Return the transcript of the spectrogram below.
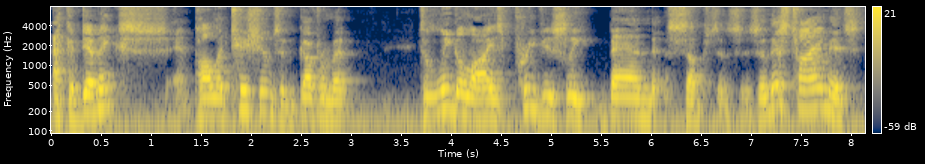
academics and politicians and government to legalize previously banned substances. And this time it's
